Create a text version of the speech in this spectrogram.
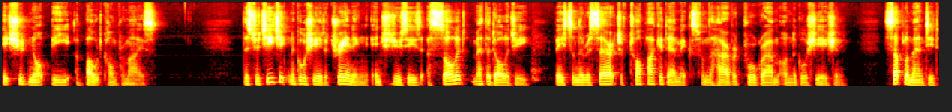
it should not be about compromise. The Strategic Negotiator Training introduces a solid methodology based on the research of top academics from the Harvard Program on Negotiation, supplemented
